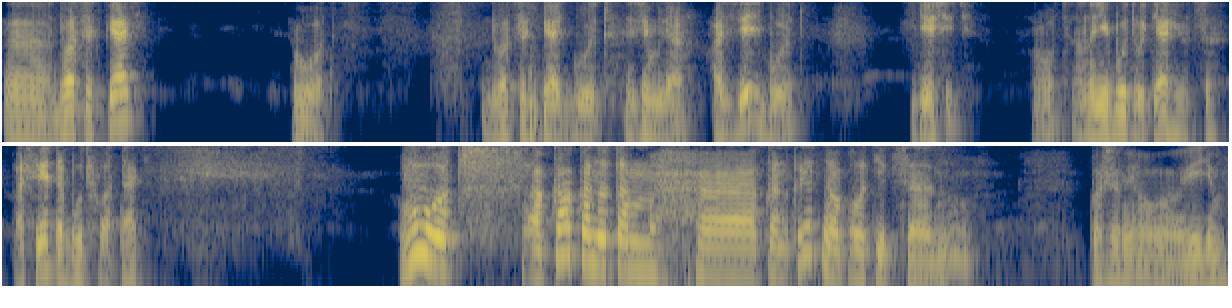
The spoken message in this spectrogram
э, 25, вот, 25 будет земля, а здесь будет 10. Вот, она не будет вытягиваться, а света будет хватать. Вот, а как оно там э, конкретно воплотится, ну, поживем, увидим.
